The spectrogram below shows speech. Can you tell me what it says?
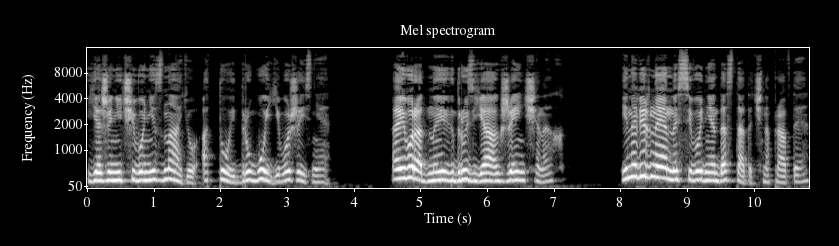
Я же ничего не знаю о той, другой его жизни. О его родных, друзьях, женщинах. И, наверное, на сегодня достаточно правды.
